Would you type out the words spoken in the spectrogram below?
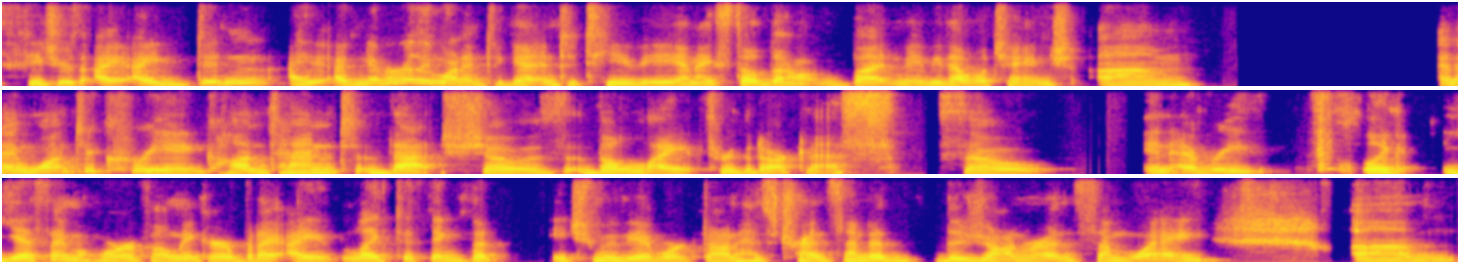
features. I, I didn't, I, I've never really wanted to get into TV and I still don't, but maybe that will change. Um, and I want to create content that shows the light through the darkness. So, in every, like, yes, I'm a horror filmmaker, but I, I like to think that each movie I've worked on has transcended the genre in some way. Um,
